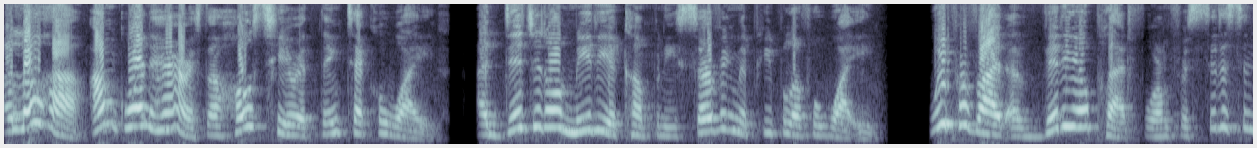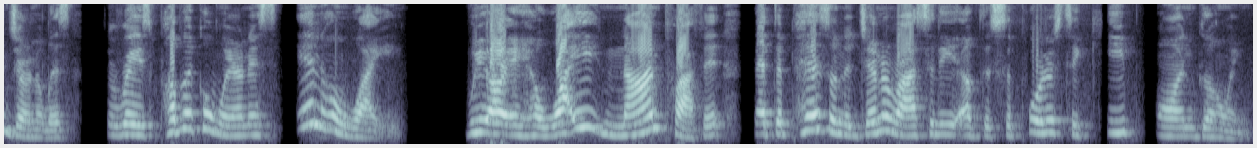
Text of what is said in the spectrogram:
Aloha, I'm Gwen Harris, the host here at Think Tech Hawaii, a digital media company serving the people of Hawaii. We provide a video platform for citizen journalists to raise public awareness in Hawaii. We are a Hawaii nonprofit that depends on the generosity of the supporters to keep on going.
